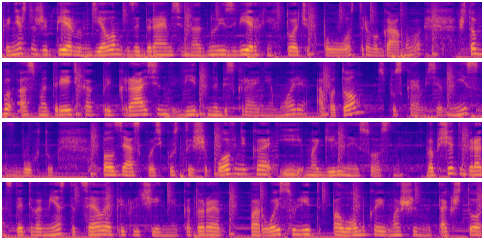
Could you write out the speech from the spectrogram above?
Конечно же, первым делом забираемся на одну из верхних точек полуострова Гамова, чтобы осмотреть, как прекрасен вид на бескрайнее море, а потом спускаемся вниз в бухту, ползя сквозь кусты шиповника и могильные сосны. Вообще добираться до этого места целое приключение, которое порой сулит поломкой машины, так что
